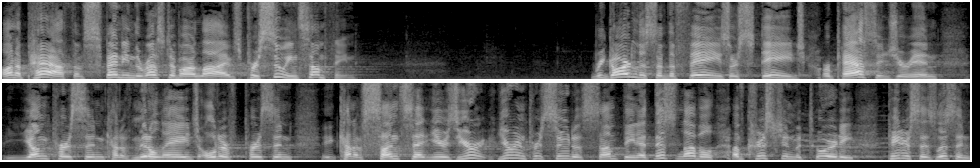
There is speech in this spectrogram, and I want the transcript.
on a path of spending the rest of our lives pursuing something. Regardless of the phase or stage or passage you're in, young person, kind of middle age, older person, kind of sunset years, you're, you're in pursuit of something. At this level of Christian maturity, Peter says, listen,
